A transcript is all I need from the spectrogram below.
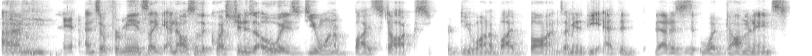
um, yeah. And so for me, it's like, and also the question is always, do you want to buy stocks or do you want to buy bonds? I mean, at the at the that is what dominates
